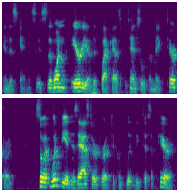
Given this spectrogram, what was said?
in this game. It's, it's the one area that Black has potential to make territory. So it would be a disaster for it to completely disappear.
